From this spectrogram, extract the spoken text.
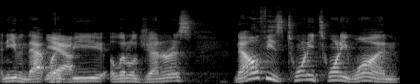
and even that might Yeah. be a little generous. Now if he's 2021,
